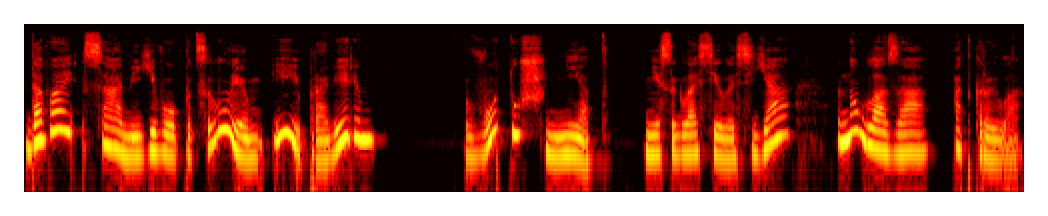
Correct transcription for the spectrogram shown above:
Давай сами его поцелуем и проверим. Вот уж нет, не согласилась я, но глаза открыла.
